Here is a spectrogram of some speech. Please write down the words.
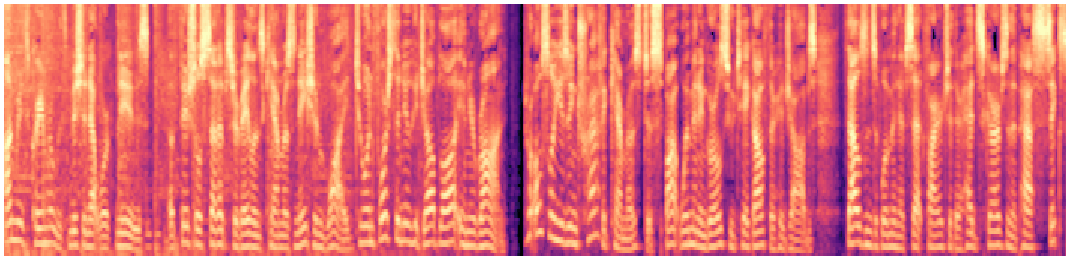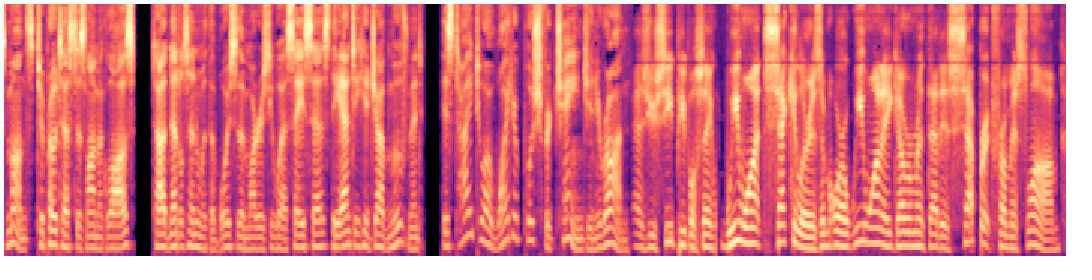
I'm Ruth Kramer with Mission Network News. Officials set up surveillance cameras nationwide to enforce the new hijab law in Iran. They're also using traffic cameras to spot women and girls who take off their hijabs. Thousands of women have set fire to their headscarves in the past six months to protest Islamic laws. Todd Nettleton with the Voice of the Martyrs USA says the anti hijab movement is tied to a wider push for change in Iran. As you see people saying, we want secularism or we want a government that is separate from Islam,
